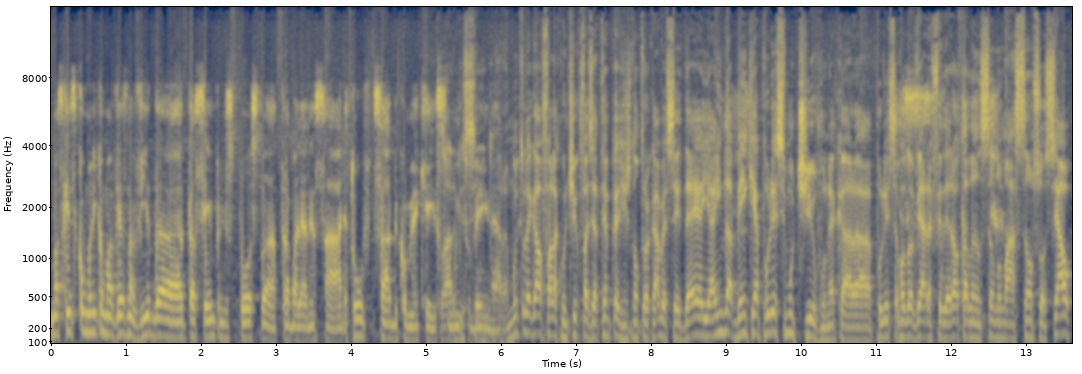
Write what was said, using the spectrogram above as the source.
Mas quem se comunica uma vez na vida tá sempre disposto a trabalhar nessa área. Tu sabe como é que é isso Claro que muito sim, bem, né? cara. Muito legal falar contigo. Fazia tempo que a gente não trocava essa ideia e ainda bem que é por esse motivo, né, cara? A Polícia Rodoviária Federal tá lançando uma ação social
